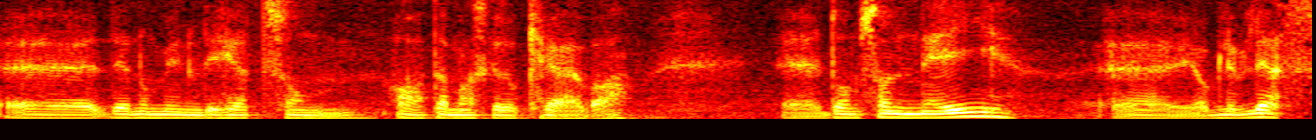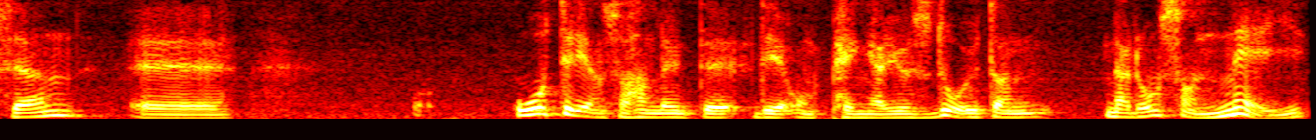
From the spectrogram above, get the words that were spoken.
Eh, det är någon myndighet som, ja, där man ska då kräva. Eh, de sa nej Eh, jag blev ledsen. Eh, återigen så handlar inte det om pengar just då utan när de sa nej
